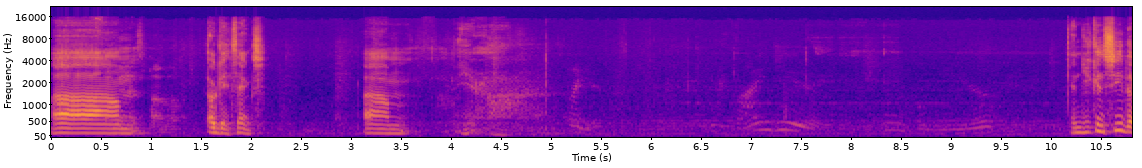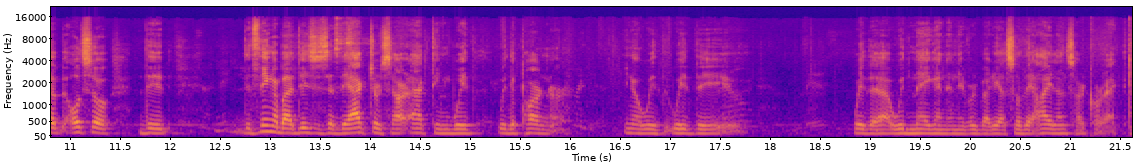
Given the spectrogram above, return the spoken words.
um, okay, thanks. Um, here. And you can see that also the the thing about this is that the actors are acting with with the partner, you know, with with the with uh, with Megan and everybody else. So the eyelines are correct.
